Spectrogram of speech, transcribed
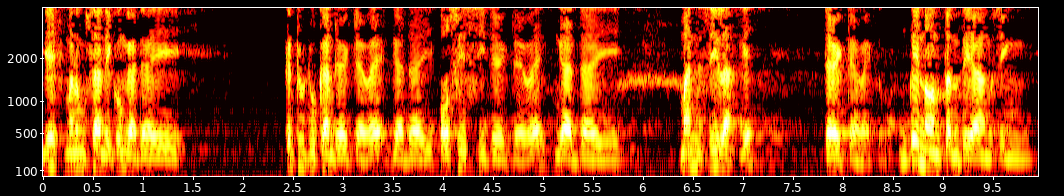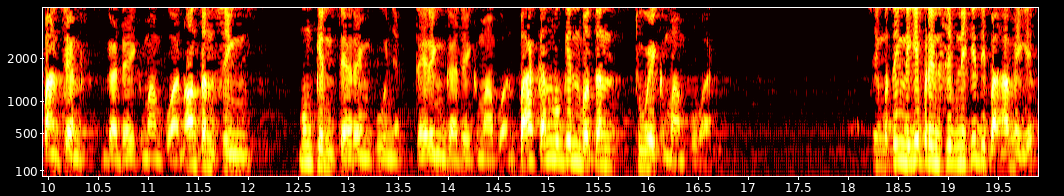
Nggih, manungsa niku nggak ada kedudukan dewek-dewek, nggak ada posisi dewek-dewek, nggak ada manzilah nggih. Dewek-dewek. Mungkin nonton tiang sing pancen nggak ada kemampuan, nonton sing mungkin dereng punya, dereng nggak ada kemampuan. Bahkan mungkin boten duwe kemampuan. Sing penting niki prinsip niki dipahami nggih.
